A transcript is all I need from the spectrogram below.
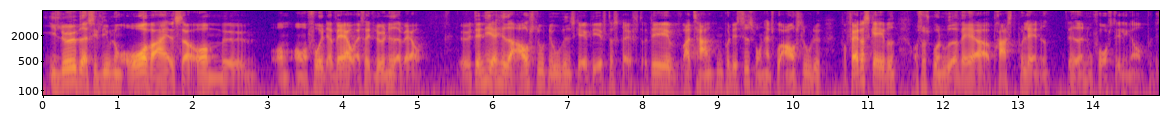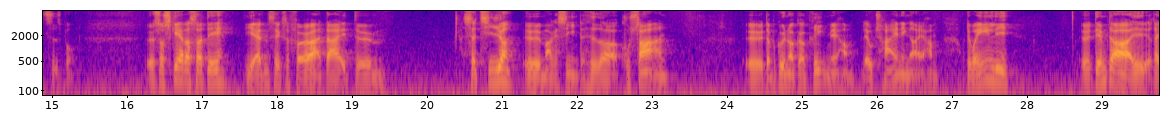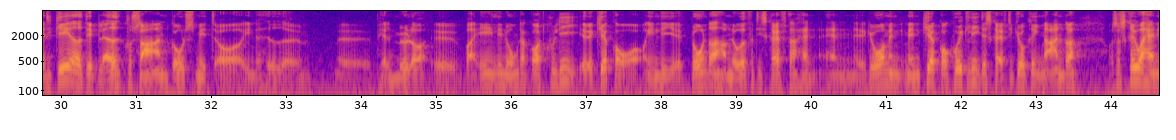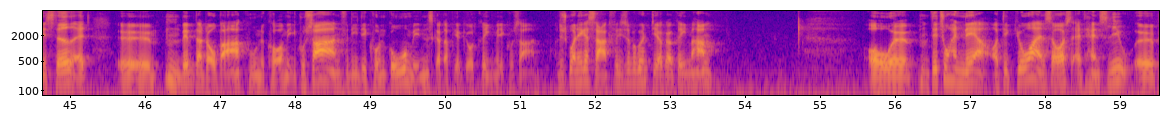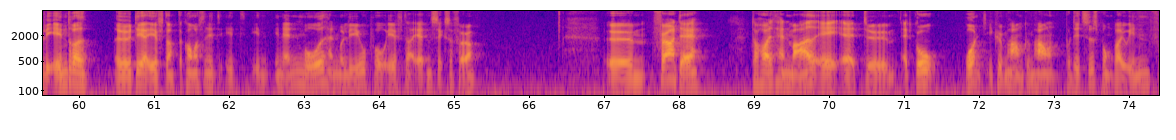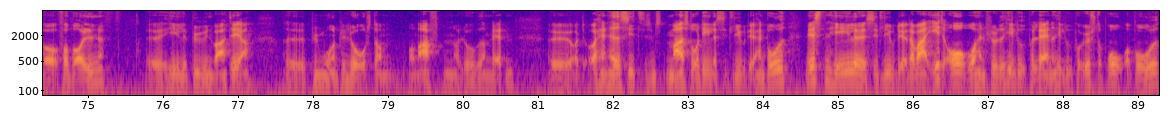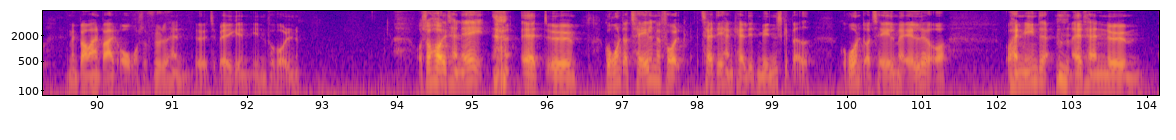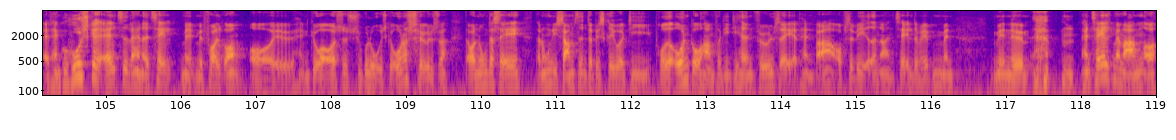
i løbet af sit liv nogle overvejelser om, øh, om, om at få et erhverv, altså et lønnet erhverv. Øh, den her hedder afsluttende uvidenskabelig efterskrift, og det var tanken på det tidspunkt, han skulle afslutte forfatterskabet, og så skulle han ud og være præst på landet. Det havde han nogle forestillinger om på det tidspunkt. Øh, så sker der så det i 1846, at der er et øh, satiremagasin, der hedder Korsaren, øh, der begynder at gøre grin med ham, lave tegninger af ham. Og det var egentlig øh, dem, der øh, redigerede det blad, Korsaren, Goldsmith og en, der hed øh, Per Pelle Møller, øh, var egentlig nogen, der godt kunne lide øh, Kirkegaard og egentlig øh, beundrede ham noget for de skrifter, han, han øh, gjorde. Men, men Kirkegaard kunne ikke lide det skrift, de gjorde grin med andre. Og så skriver han et sted, at øh, hvem der dog bare kunne komme i Korsaren, fordi det er kun gode mennesker, der bliver gjort grin med i Korsaren. Og det skulle han ikke have sagt, fordi så begyndte de at gøre grin med ham. Og øh, det tog han nær, og det gjorde altså også, at hans liv øh, blev ændret øh, derefter. Der kommer sådan et, et, en, en anden måde, han må leve på efter 1846. Øh, før da, der holdt han meget af at, øh, at gå rundt i København. København på det tidspunkt var jo inden for, for voldene. Øh, hele byen var der. Øh, bymuren blev låst om, om aftenen og lukket om natten. Øh, Øh, og, og han havde sit, en meget stor del af sit liv der. Han boede næsten hele sit liv der. Der var et år, hvor han flyttede helt ud på landet, helt ud på Østerbro og boede, men bare var han bare et år, og så flyttede han øh, tilbage igen inden for voldene. Og så holdt han af at øh, gå rundt og tale med folk, tage det, han kaldte et menneskebad. Gå rundt og tale med alle, og, og han mente, at han, øh, at han kunne huske altid, hvad han havde talt med, med folk om, og øh, han gjorde også psykologiske undersøgelser. Der var nogen, der sagde, der er nogen i samtiden, der beskriver, at de prøvede at undgå ham, fordi de havde en følelse af, at han bare observerede, når han talte med dem. Men, men øh, han talte med mange, og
